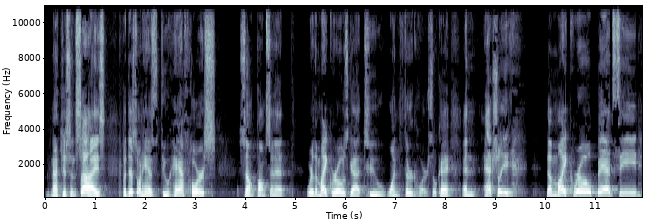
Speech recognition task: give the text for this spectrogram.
not just in size, but this one has two half horse sump pumps in it where the micro's got two one third horse, okay? And actually the micro bad seed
